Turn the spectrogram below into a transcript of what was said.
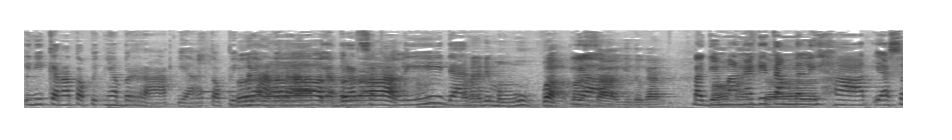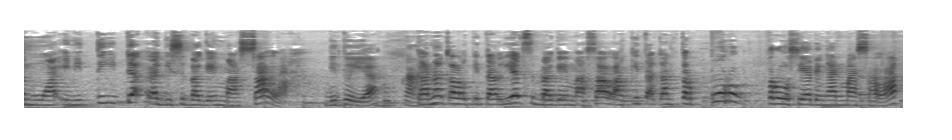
ini karena topiknya berat ya, topiknya berat, berat, ya berat, sekali Hmm, dan karena ini mengubah masa Ya. gitu kan bagaimana Oh kita God. melihat ya semua ini tidak lagi sebagai masalah gitu ya. Bukan. Karena kalau kita lihat sebagai masalah, kita akan terpuruk terus ya dengan masalah.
